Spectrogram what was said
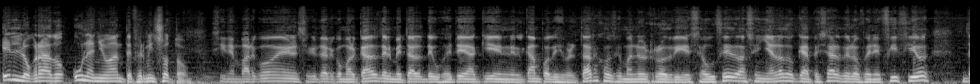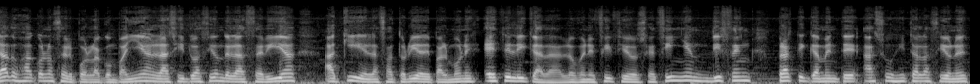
el logrado un año antes, Fermín Soto. Sin embargo, el secretario comarcal del metal de UGT aquí en el campo de Gibraltar, José Manuel Rodríguez Saucedo, ha señalado que a pesar de los beneficios dados a conocer por la compañía, la situación de la acería aquí en la factoría de Palmones es delicada. Los beneficios se ciñen, dicen, prácticamente a sus instalaciones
